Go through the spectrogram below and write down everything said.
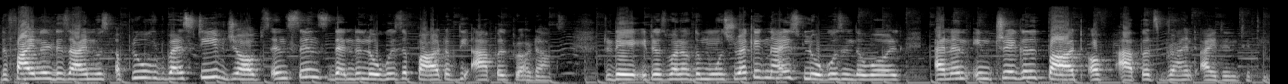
The final design was approved by Steve Jobs and since then the logo is a part of the Apple products. Today, it is one of the most recognized logos in the world and an integral part of Apple's brand identity.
